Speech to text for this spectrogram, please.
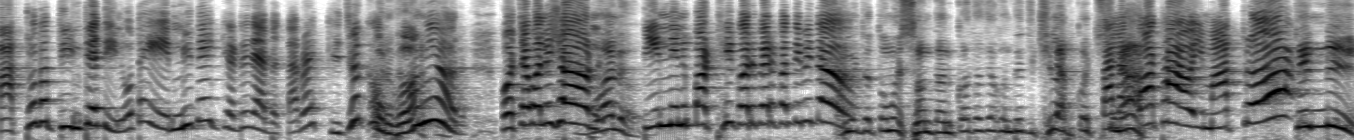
মাত্র তো তিনটে দিন ও তো এমনিতেই কেটে যাবে। তারপরে কিছু করব আমি আর? কোচা বলি শোন তিন দিন পর ঠিক করে বের করে দিবি তো। আমি তো তোমার সন্তান কথা যখন দেখছি খিলাপ করছি না। কথা ওই মাত্র? তিন দিন।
